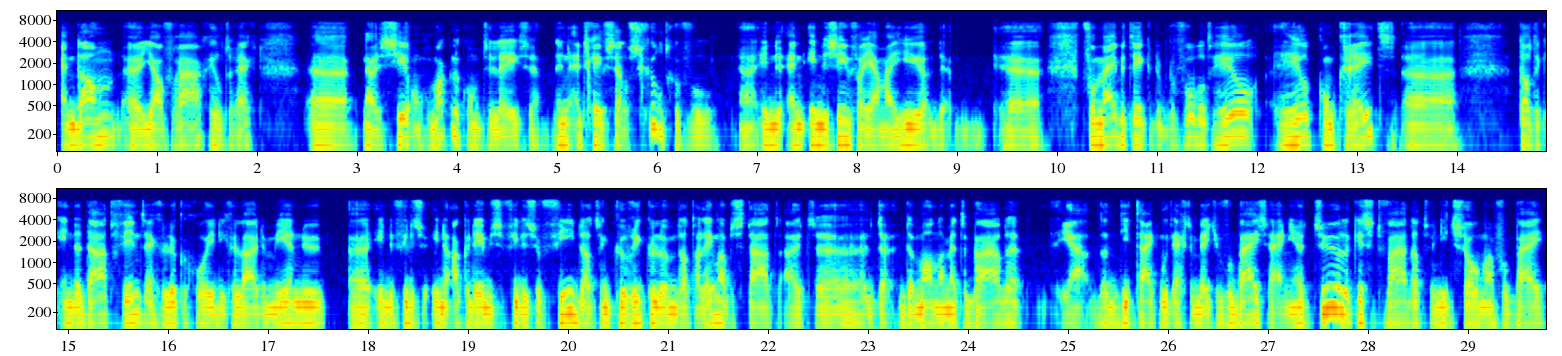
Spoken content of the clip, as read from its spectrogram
En dan, uh, jouw vraag, heel terecht. Uh, nou, is zeer ongemakkelijk om te lezen. En het geeft zelfs schuldgevoel. Uh, in de, en in de zin van, ja, maar hier. De, voor mij betekent het bijvoorbeeld heel, heel concreet. Dat ik inderdaad vind, en gelukkig hoor je die geluiden meer nu. Uh, in, de in, de academische filosofie dat een curriculum dat alleen maar bestaat uit uh, de, de, mannen met de baarden, ja, dat, die tijd moet echt een beetje voorbij zijn. Natuurlijk is het waar dat we niet zomaar voorbij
